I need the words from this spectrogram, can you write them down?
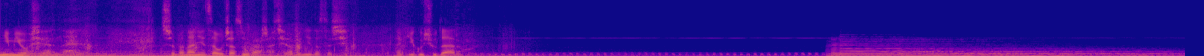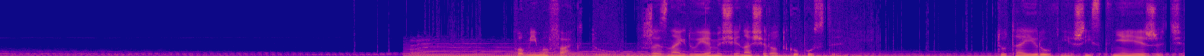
niemiłosierne. Trzeba na nie cały czas uważać, aby nie dostać jakiegoś udaru. Pomimo faktu, że znajdujemy się na środku pustyni, tutaj również istnieje życie.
